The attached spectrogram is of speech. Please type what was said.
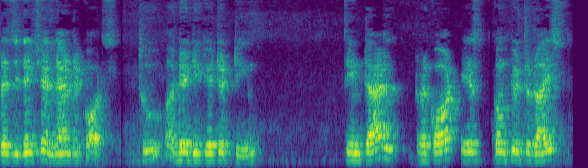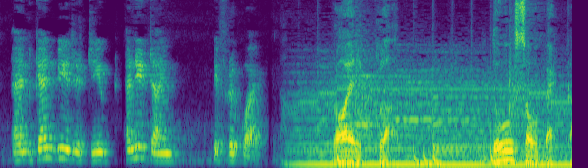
residential land records through a dedicated team. The entire record is computerized and can be retrieved anytime if required. Royal club 200 bed का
